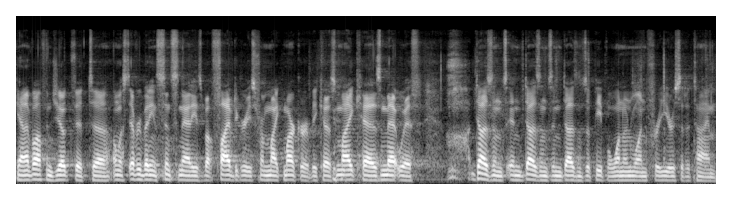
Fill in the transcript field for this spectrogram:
Yeah, and I've often joked that uh, almost everybody in Cincinnati is about five degrees from Mike Marker because Mike has met with dozens and dozens and dozens of people one on one for years at a time.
